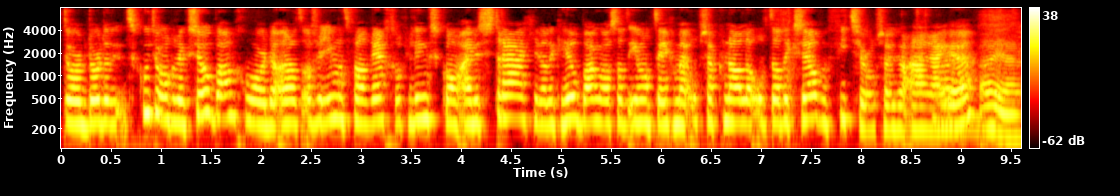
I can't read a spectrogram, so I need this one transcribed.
door, door het scooterongeluk zo bang geworden dat als er iemand van rechts of links kwam uit een straatje, dat ik heel bang was dat iemand tegen mij op zou knallen of dat ik zelf een fietser of zo zou aanrijden. Oh ja.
